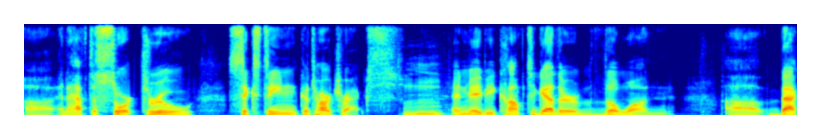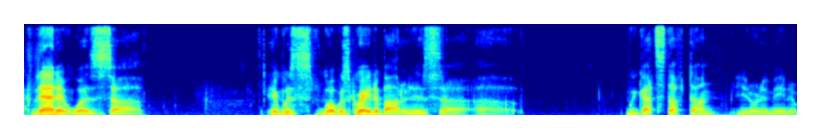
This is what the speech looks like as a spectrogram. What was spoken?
uh, and have to sort through 16 guitar tracks and maybe comp together the one. Uh, back then it was. It was what was great about it is uh, uh, we got stuff done. You know what I mean? It-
